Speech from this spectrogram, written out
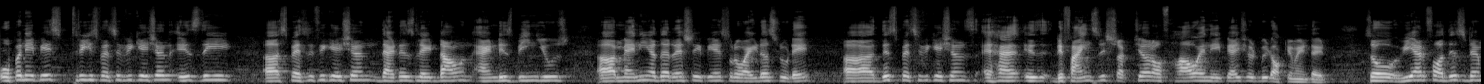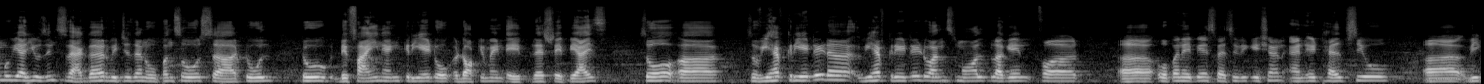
Open API 3 specification is the uh, specification that is laid down and is being used uh, many other REST APIs providers today uh, this specification is, defines the structure of how an API should be documented. So we are for this demo we are using Swagger, which is an open source uh, tool to define and create document REST APIs. So uh, so we have created a we have created one small plugin for uh, Open API specification, and it helps you. Uh, we,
